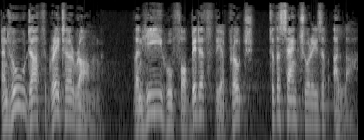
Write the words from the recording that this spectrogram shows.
And who doth greater wrong than he who forbiddeth the approach to the sanctuaries of Allah,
